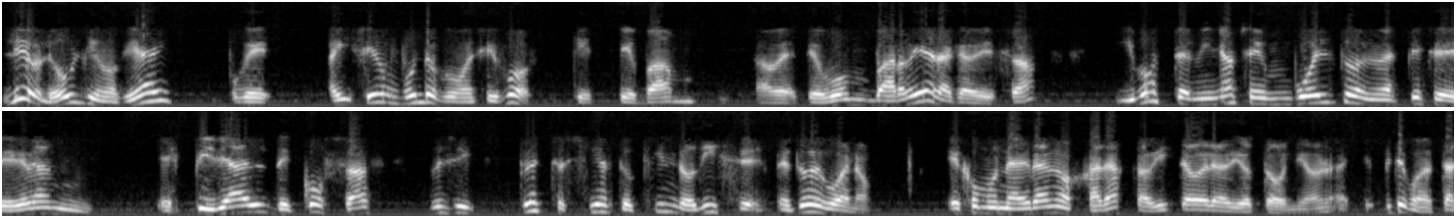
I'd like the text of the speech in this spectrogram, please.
Leo lo último que hay, porque ahí llega un punto como decís vos, que te va, a ver, te bombardea la cabeza y vos terminás envuelto en una especie de gran espiral de cosas. Vos decís, pero esto es cierto, ¿quién lo dice? Entonces, bueno, es como una gran hojarasca vista ahora de otoño. ¿Viste cuando está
